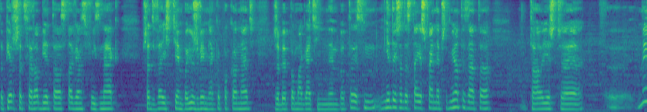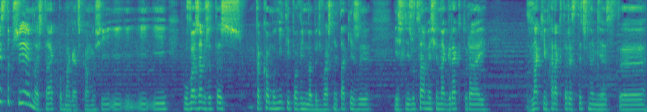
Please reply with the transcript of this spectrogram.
to pierwsze co robię, to stawiam swój znak przed wejściem, bo już wiem jak go pokonać, żeby pomagać innym, bo to jest, nie dość, że dostajesz fajne przedmioty za to, to jeszcze no jest to przyjemność, tak, pomagać komuś i, i, i, i, i uważam, że też to community powinno być właśnie takie, że jeśli rzucamy się na grę, której znakiem charakterystycznym jest e,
